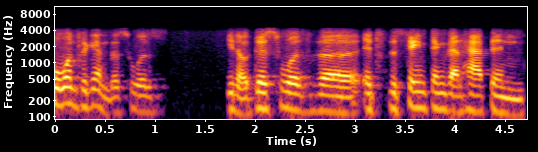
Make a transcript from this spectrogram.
But once again, this was you know, this was the it's the same thing that happened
